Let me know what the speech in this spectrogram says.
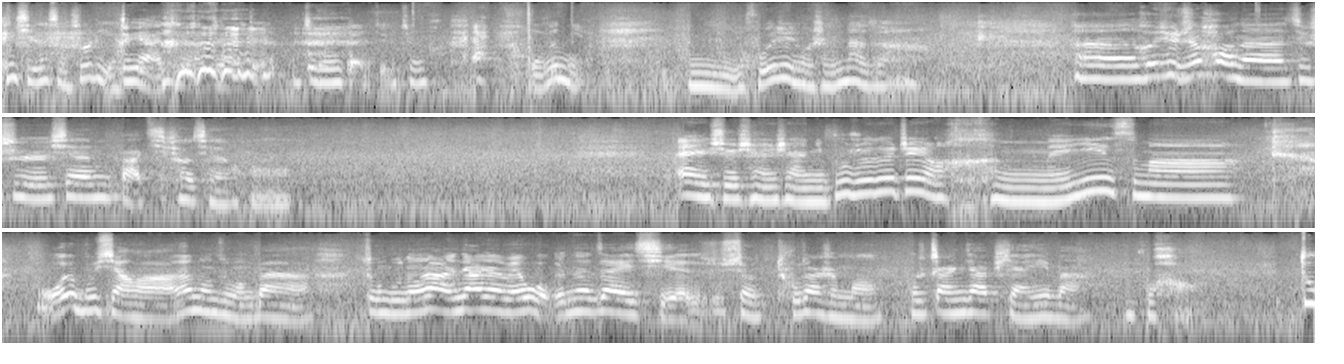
可以写在小说里啊！对呀，对呀，对呀，这种感觉真好。哎，我问你，你回去有什么打算啊？嗯，回去之后呢，就是先把机票钱还了。哎，薛珊珊，你不觉得这样很没意思吗？我也不想啊，那能怎么办啊？总不能让人家认为我跟他在一起想图点什么，或者占人家便宜吧？不好。对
